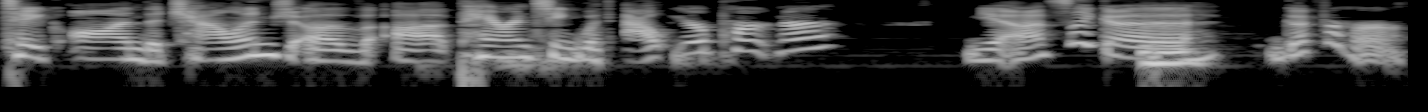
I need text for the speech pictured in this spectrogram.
take on the challenge of uh, parenting without your partner. Yeah, that's like a good for her.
